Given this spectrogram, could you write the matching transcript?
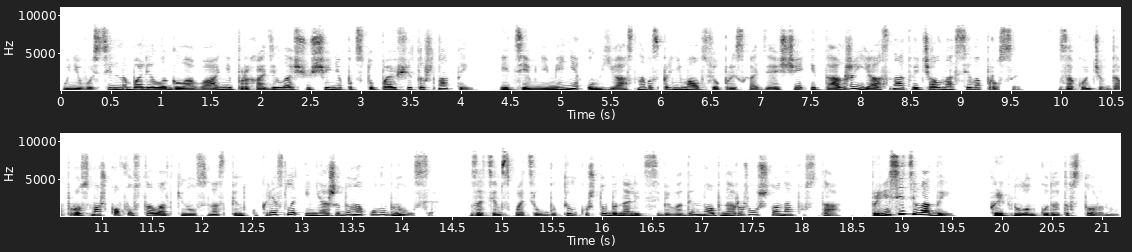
У него сильно болела голова, не проходило ощущение подступающей тошноты. И тем не менее он ясно воспринимал все происходящее и также ясно отвечал на все вопросы. Закончив допрос, Машков устало откинулся на спинку кресла и неожиданно улыбнулся. Затем схватил бутылку, чтобы налить себе воды, но обнаружил, что она пуста. «Принесите воды!» — крикнул он куда-то в сторону.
